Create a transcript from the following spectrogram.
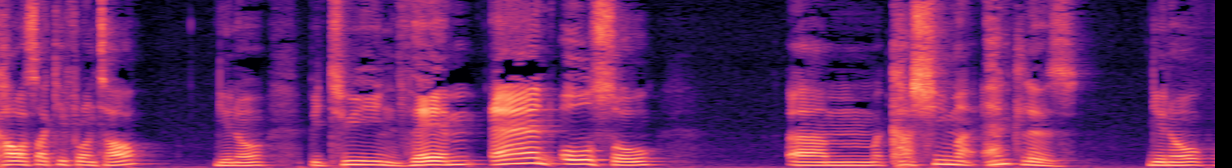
Kawasaki Frontale, you know, between them and also um, Kashima Antlers, you know.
